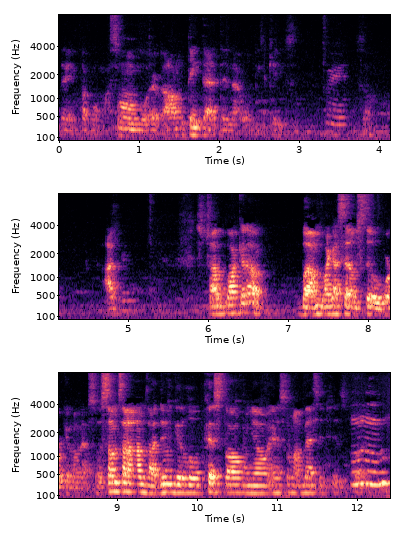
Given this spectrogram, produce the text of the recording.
they ain't fucking with my song, or whatever. I don't think that, then that won't be the case. Right. So I just try to block it out. But I'm, like I said, I'm still working on that. So sometimes I do get a little pissed off when y'all answer my messages. But hmm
